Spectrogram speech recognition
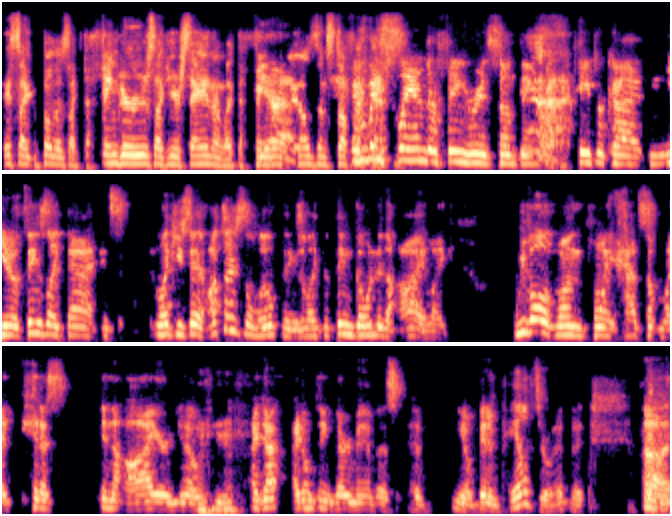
it's like but it's like the fingers like you're saying or like the Yeah. fingernails and stuff Everybody like slammed their finger in something, Yeah. paper cut, and, you know, things like that. It's like you said, a lot times the little things, like the thing going to the eye. Like we've all at one point had something like hit us in the eye, or you know, Mhm. I doubt, I don't think very many of us have you know been impaled through it, but uh,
